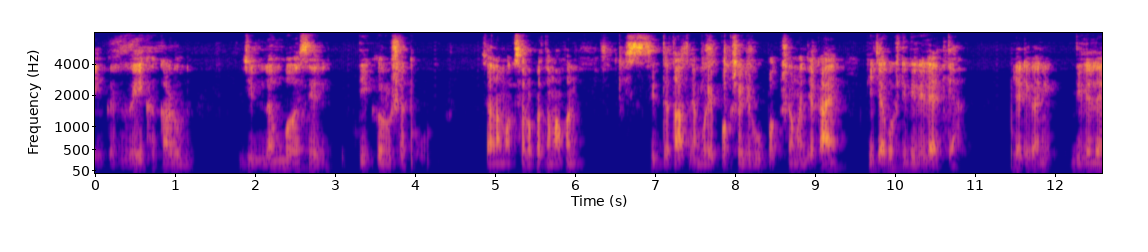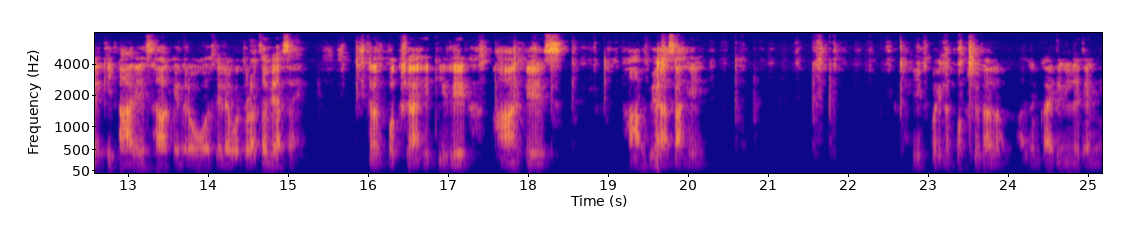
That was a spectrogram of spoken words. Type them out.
एक रेख काढून जी लंब असेल ती करू शकू. चला मग सर्वप्रथम आपण सिद्धता असल्यामुळे पक्ष लिहू. पक्ष म्हणजे काय? की ज्या गोष्टी दिलेल्या आहेत त्या. या ठिकाणी दिलेलं आहे की आर एस हा केंद्र ओ असलेल्या वर्तुळाचा व्यास आहे. तर पक्ष आहे की रेख आर एस हा व्यास आहे. हे पहिलं पक्ष झालं. अजून काय दिलेलं आहे त्यांनी?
